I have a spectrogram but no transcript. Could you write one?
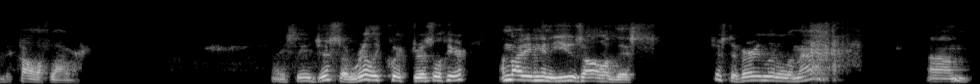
the cauliflower. I see just a really quick drizzle here. I'm not even going to use all of this, just a very little amount. Um,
